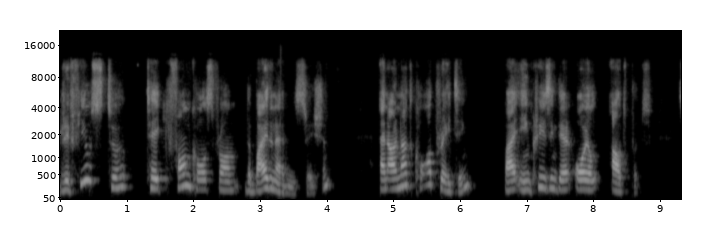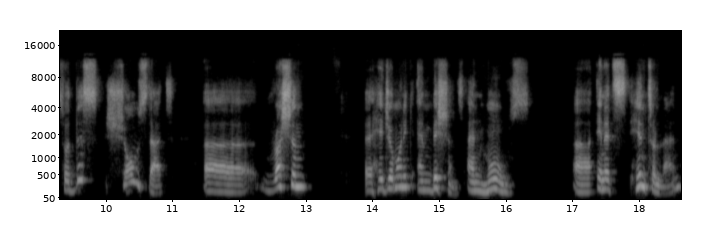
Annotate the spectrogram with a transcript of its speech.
refuse to take phone calls from the Biden administration and are not cooperating by increasing their oil output. So this shows that uh, Russian uh, hegemonic ambitions and moves uh, in its hinterland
